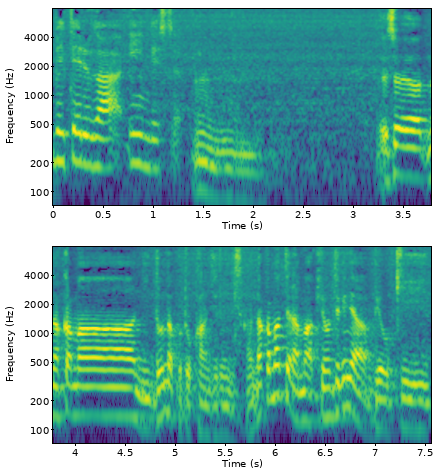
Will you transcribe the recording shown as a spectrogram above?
ベテルがいいんです。うんうん。でそれは仲間にどんなことを感じるんですか？仲間っていうのはまあ基本的には病気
